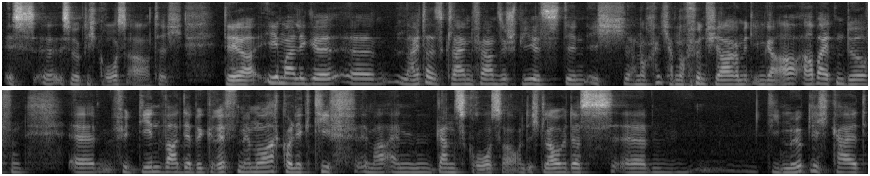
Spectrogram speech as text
ist, äh, ist wirklich großartig. Der ehemalige äh, Leiter des kleinen Fernsehspiels, den ich ja noch, ich habe noch fünf Jahre mit ihm arbeiten dürfen, äh, für den war der Begriff Memoir-Kollektiv immer ein ganz großer. Und ich glaube, dass ähm, die Möglichkeit,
